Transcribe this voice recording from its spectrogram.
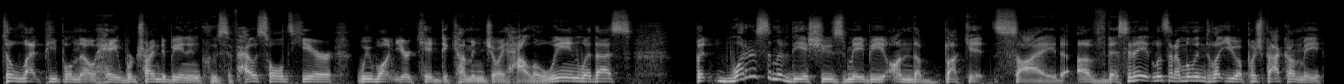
to let people know hey, we're trying to be an inclusive household here. We want your kid to come enjoy Halloween with us. But what are some of the issues maybe on the bucket side of this? And hey, listen, I'm willing to let you uh, push back on me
